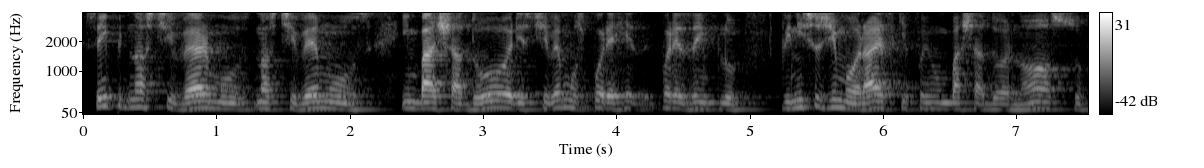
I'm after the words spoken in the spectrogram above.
Sempre nós tivemos, nós tivemos embaixadores, tivemos por, por exemplo Vinícius de Moraes, que foi um embaixador nosso,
